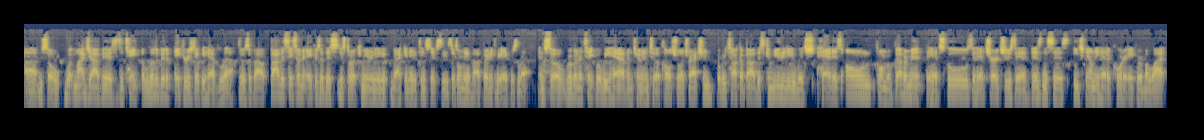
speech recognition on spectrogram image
Um, so what my job is, to take the little bit of acreage that we have left. There was about five to 600 acres of this historic community back in the 1860s. There's only about 33 acres left. And so we're going to take what we have and turn it into a cultural attraction where we talk about this community, which had its own form of government. They had schools, they had churches, they had businesses. Each family had a quarter acre of a lot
